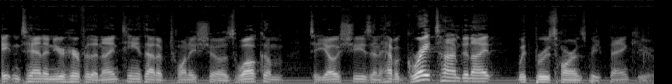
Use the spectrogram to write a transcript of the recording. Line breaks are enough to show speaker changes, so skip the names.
8 and 10, and you're here for the 19th out of 20 shows. Welcome to Yoshi's, and have a great time tonight with Bruce Hornsby. Thank you.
